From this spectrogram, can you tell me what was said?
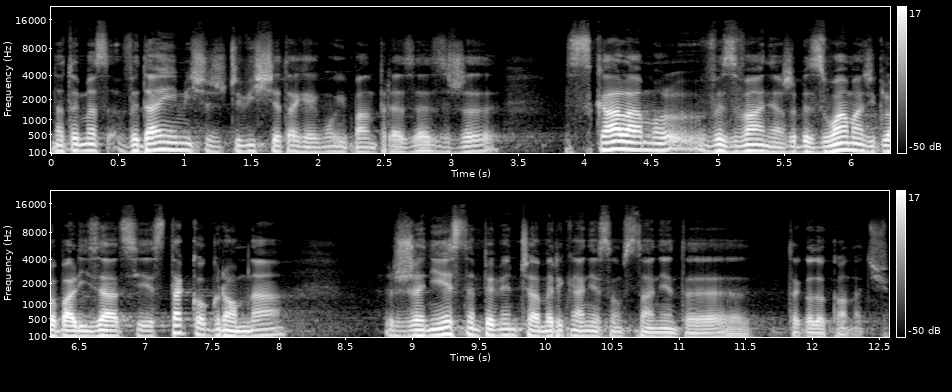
Natomiast wydaje mi się rzeczywiście, tak jak mówi pan prezes, że skala wyzwania, żeby złamać globalizację jest tak ogromna, że nie jestem pewien, czy Amerykanie są w stanie te, tego dokonać.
